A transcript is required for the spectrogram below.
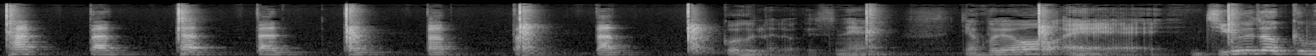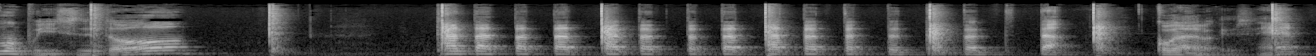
タッタッタッタッタッタッタッタッこういう風になるわけですね。じゃあこれを、えー、十六分音符にすると、タタタタタタタタタタタタタタタこうなるわけですね。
